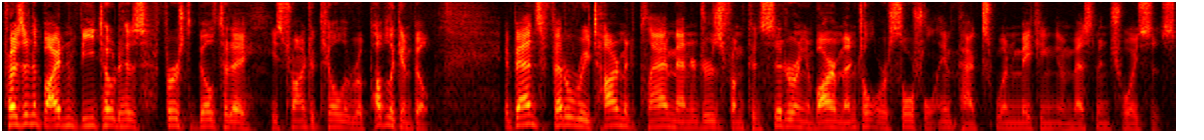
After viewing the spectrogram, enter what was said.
President Biden vetoed his first bill today. He's trying to kill a Republican bill. It bans federal retirement plan managers from considering environmental or social impacts when making investment choices.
